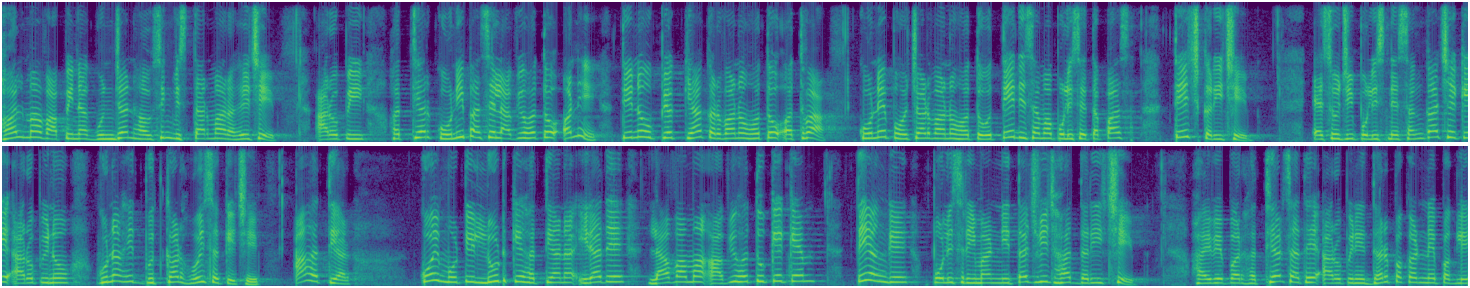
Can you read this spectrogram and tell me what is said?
હાલમાં વાપીના ગુંજન હાઉસિંગ વિસ્તારમાં રહે છે. આરોપી હથિયાર કોની પાસે લાવ્યો હતો અને તેનો ઉપયોગ ક્યાં કરવાનો હતો અથવા કોને પહોંચાડવાનો હતો તે દિશામાં પોલીસે તપાસ તેજ કરી છે. એસઓજી પોલીસને શંકા છે કે આરોપીનો ગુનાહિત ભૂતકાળ હોઈ શકે છે. આ હથિયાર કોઈ મોટી લૂંટ કે હત્યાના ઈરાદે લાવવામાં આવ્યું હતું કે કેમ? તે અંગે પોલીસ રિમાન્ડની તજવીજ હાથ ધરી છે. હાઈવે પર હથિયાર સાથે આરોપીની ધરપકડને પગલે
